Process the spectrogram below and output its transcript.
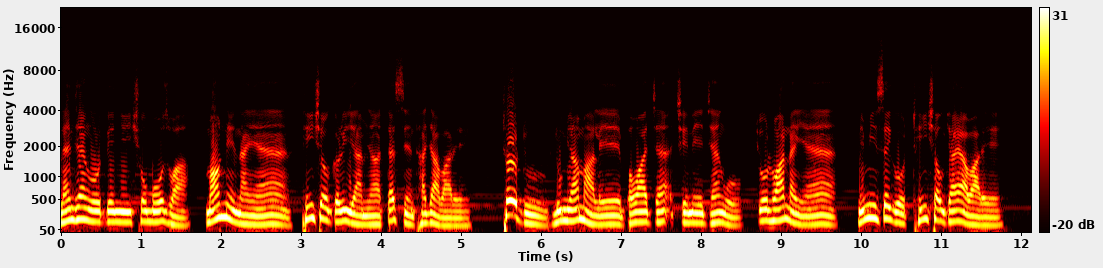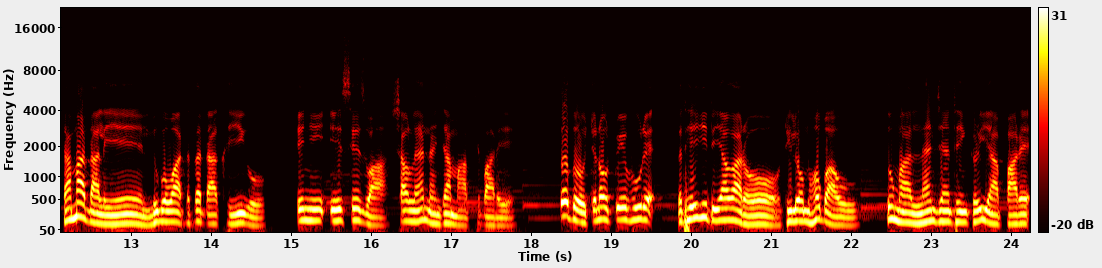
လမ်းကျန်းကိုတင်ကြီးရှုံမိုးစွာမောင်းနှင်နိုင်ရန်ထင်းလျှောက်ကရိယာများတက်ဆင်ထားကြပါတယ်။ ထို့အတူလူများမှာလည်းဘဝချမ်းအခြေအနေချမ်းကိုကြိုးလွှားနိုင်ရန်မိမိစိတ်ကိုထင်းလျှောက်ကြရပါတယ်။ဒါမှသာလျှင်လူဘဝတသက်တာခရီးကိုတင်ကြီးအေးဆေးစွာရှောက်လန်းနိုင်ကြမှာဖြစ်ပါတယ်။သို့သောကျွန်ုပ်တွေးဖူးတဲ့တထေးကြီးတယောက်ကတော့ဒီလိုမဟုတ်ပါဘူး။သူ့မှာလမ်းကျန်းထင်းကရိယာပါတဲ့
